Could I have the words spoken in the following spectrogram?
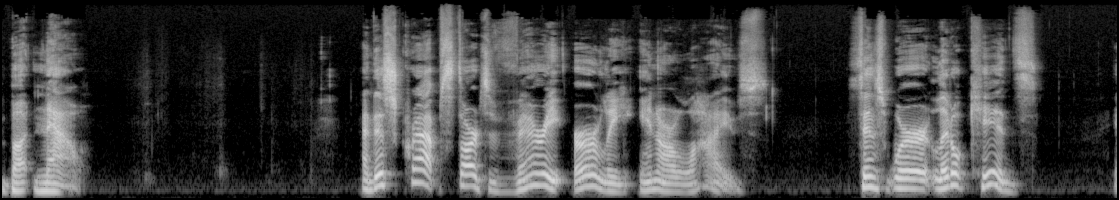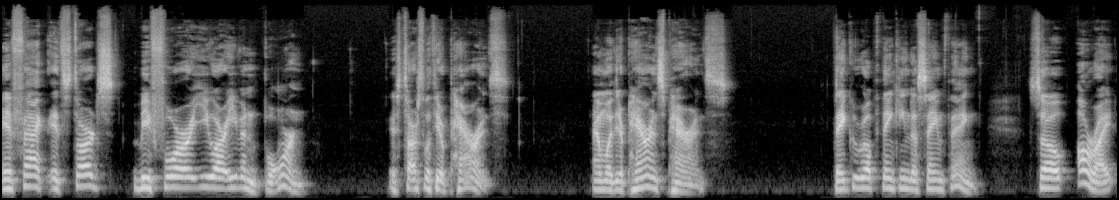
but now. And this crap starts very early in our lives. Since we're little kids. In fact, it starts before you are even born. It starts with your parents and with your parents' parents. They grew up thinking the same thing. So, alright,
